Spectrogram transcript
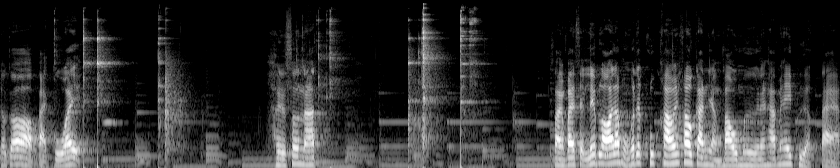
แล้วก็แปะกล้วยเฮเซลนัทใส่ลงไปเสร็จเรียบร้อยแล้วผมก็จะคลุกเคล้าให้เข้ากันอย่างเบามือนะครับ ไม่ให้เผือกแตก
